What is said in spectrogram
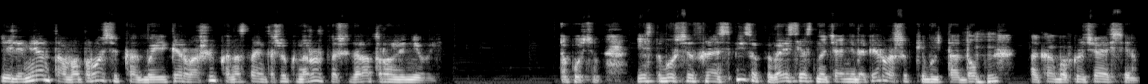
элемент, там, вопросик, как бы, и первая ошибка, она станет ошибкой наружу, потому что федератор, он ленивый. Допустим. Если ты будешь сохранять список, тогда, естественно, у тебя не до первой ошибки будет, а до, uh-huh. а как бы включая все.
